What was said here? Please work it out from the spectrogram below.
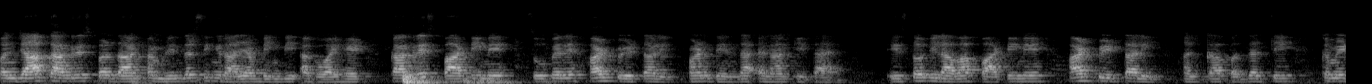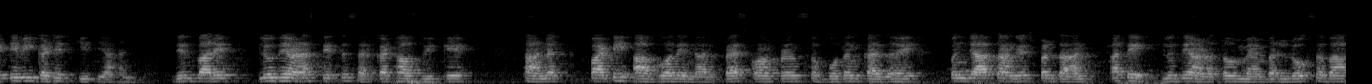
ਪੰਜਾਬ ਕਾਂਗਰਸ ਪ੍ਰਧਾਨ ਅਮਰਿੰਦਰ ਸਿੰਘ ਰਾਜਾ ਵੜਿੰਗ ਦੀ ਅਗਵਾਈ ਹੇਠ ਕਾਂਗਰਸ ਪਾਰਟੀ ਨੇ ਸੂਬੇ ਦੇ ਹੜ੍ਹ ਪੀੜਤਾਂ ਲਈ ਫੰਡ ਦੇਣ ਦਾ ਐਲਾਨ ਕੀਤਾ ਹੈ। ਇਸ ਤੋਂ ਇਲਾਵਾ ਪਾਰਟੀ ਨੇ ਹੜ੍ਹ ਪੀੜਤਾਂ ਲਈ ਹਲਕਾ ਪੱਧਰ ਤੇ ਕਮੇਟੀ ਵੀ ਗਠਿਤ ਕੀਤੀਆਂ ਹਨ, ਜਿਸ ਬਾਰੇ ਲੁਧਿਆਣਾ ਸਥਿਤ ਸਰਕਟ ਹਾਊਸ ਵਿਖੇ ਸਥਾਨਕ ਪਾਰਟੀ ਆਗੂਆਂ ਦੇ ਨਾਲ ਪ੍ਰੈਸ ਕਾਨਫਰੰਸ ਸੰਬੋਧਨ ਕਰਦੇ ਹੋਏ ਪੰਜਾਬ ਕਾਂਗਰਸ ਪ੍ਰਧਾਨ ਅਤੇ ਲੁਧਿਆਣਾ ਤੋਂ ਮੈਂਬਰ ਲੋਕ ਸਭਾ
